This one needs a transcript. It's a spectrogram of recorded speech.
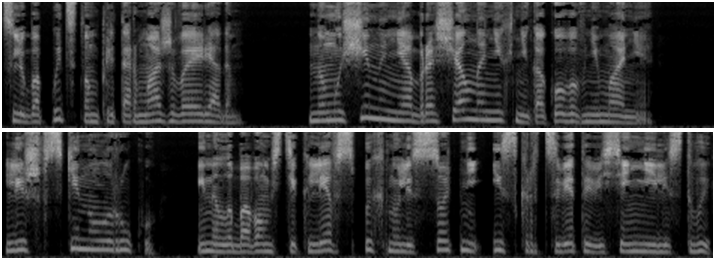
с любопытством притормаживая рядом. Но мужчина не обращал на них никакого внимания, лишь вскинул руку — и на лобовом стекле вспыхнули сотни искр цвета весенней листвы,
